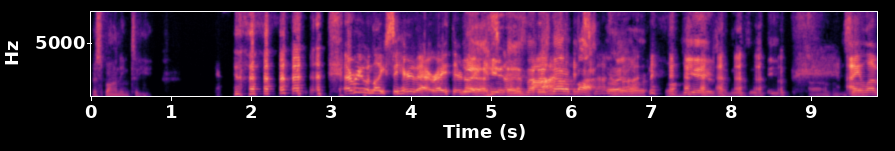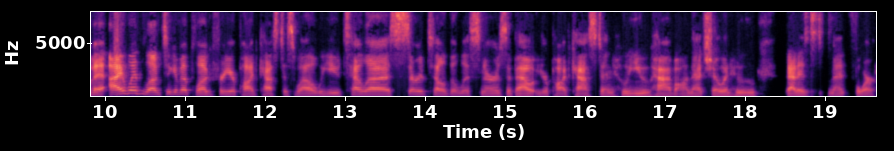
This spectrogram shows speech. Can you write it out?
responding to you. Everyone likes to hear that, right? They're yeah, not. It's yeah, not it's, not, it's not a bot, not right? A bot. Or, or VA or something. It's, it's me. Um, so. I love it. I would love to give a plug for your podcast as well. Will you tell us or tell the listeners about your podcast and who you have on that show and who that is meant for?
